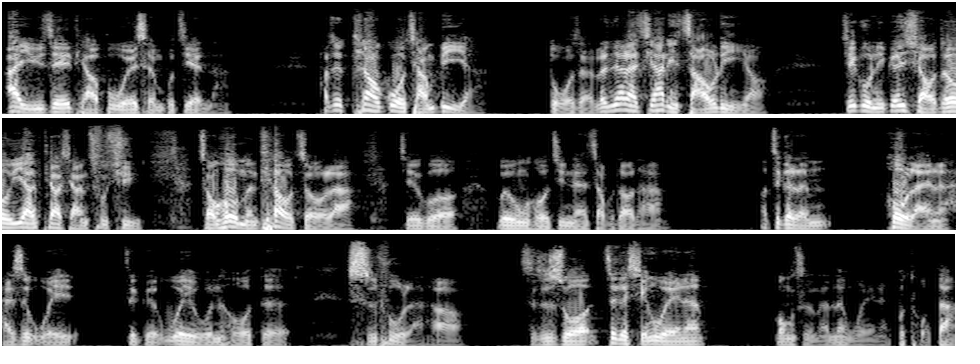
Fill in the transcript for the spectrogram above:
碍于这一条不为臣不见呐。他就跳过墙壁呀，躲着人家来家里找你哦，结果你跟小偷一样跳墙出去，从后门跳走了，结果魏文侯进来找不到他，啊，这个人后来呢还是为这个魏文侯的师傅了啊，只是说这个行为呢，孟子呢认为呢不妥当。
